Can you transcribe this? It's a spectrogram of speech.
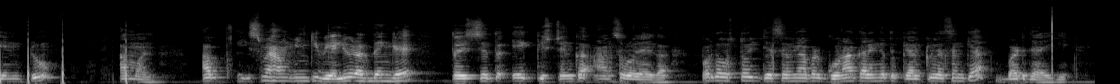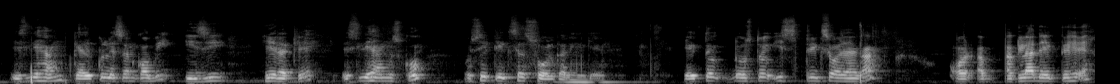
into Aman अब इसमें हम इनकी वैल्यू रख देंगे तो इससे तो एक क्वेश्चन का आंसर हो जाएगा। पर दोस्तों, जैसे हम यहाँ पर गुणा करेंगे तो कैलकुलेशन क्या? बढ़ जाएगी। इसलिए हम कैलकुलेशन को भी इजी ही रखें। इसलिए हम उसको उसी ट्रिक से सोल्व करेंगे। एक तो दोस्तों, इस ट्रिक से हो जाएगा। और अब अगला देखते हैं,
